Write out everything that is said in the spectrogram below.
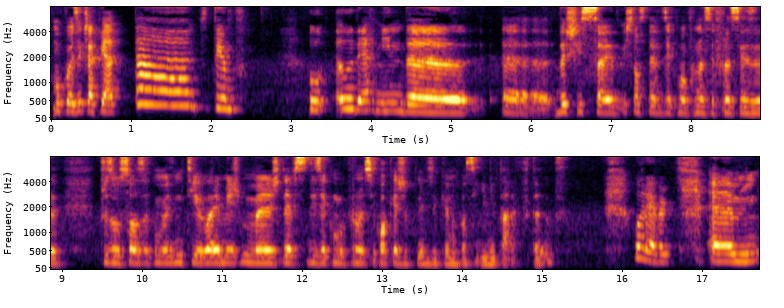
uma coisa que já queria há tanto tempo. O, o Dermine da, uh, da Shiseido. Isto não se deve dizer com uma pronúncia francesa presunçosa como eu meti agora mesmo, mas deve-se dizer com uma pronúncia qualquer japonesa que eu não consigo imitar, portanto. Whatever. Um,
